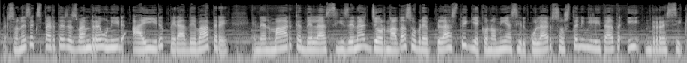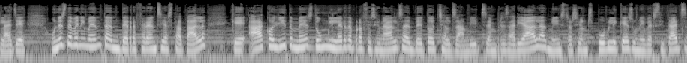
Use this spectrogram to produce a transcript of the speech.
persones expertes es van reunir ahir per a debatre en el marc de la sisena jornada sobre plàstic i economia circular, sostenibilitat i reciclatge. Un esdeveniment de referència estatal que ha acollit més d'un miler de professionals de tots els àmbits, empresarial, administracions públiques, universitats,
